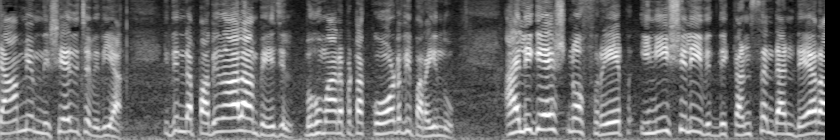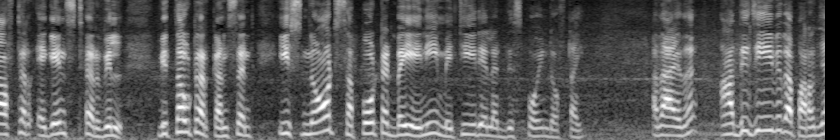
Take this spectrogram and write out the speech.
ജാമ്യം നിഷേധിച്ച വിധിയാണ് ഇതിന്റെ പതിനാലാം പേജിൽ ബഹുമാനപ്പെട്ട കോടതി പറയുന്നു allegation of rape initially with the consent and thereafter against her will without her consent is not supported by any material at this point of time അതായത് അതിജീവിത പറഞ്ഞ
